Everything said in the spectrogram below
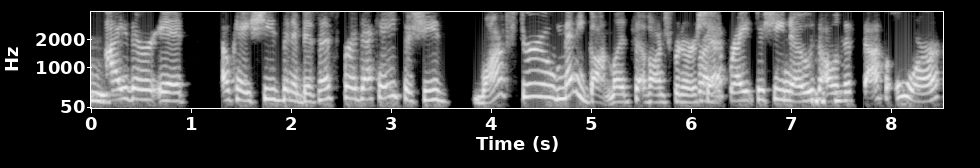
Mm. Either it's, okay, she's been in business for a decade, so she's walked through many gauntlets of entrepreneurship, right? right? So she knows mm-hmm. all of mm-hmm. this stuff, or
